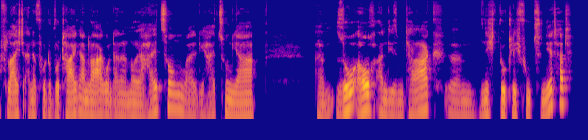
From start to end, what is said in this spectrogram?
vielleicht eine Photovoltaikanlage und eine neue Heizung, weil die Heizung ja ähm, so auch an diesem Tag ähm, nicht wirklich funktioniert hat.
